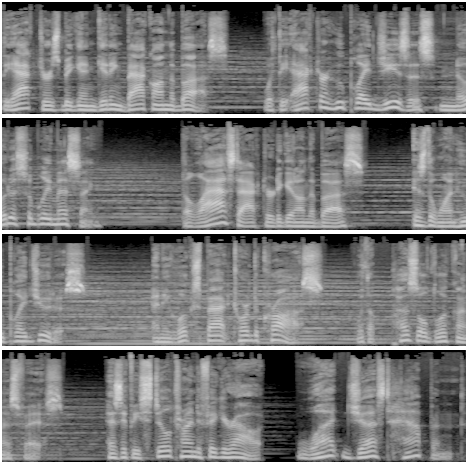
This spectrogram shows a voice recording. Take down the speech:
The actors begin getting back on the bus, with the actor who played Jesus noticeably missing. The last actor to get on the bus is the one who played Judas, and he looks back toward the cross with a puzzled look on his face, as if he's still trying to figure out what just happened.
